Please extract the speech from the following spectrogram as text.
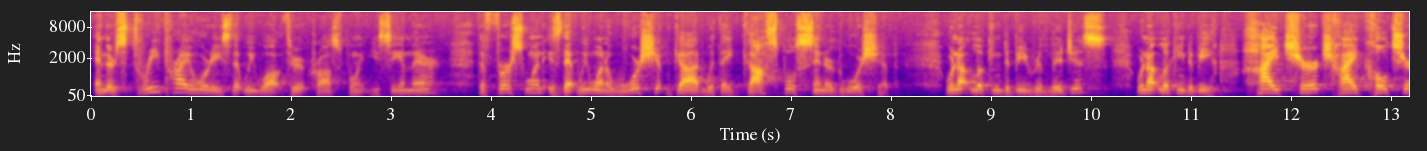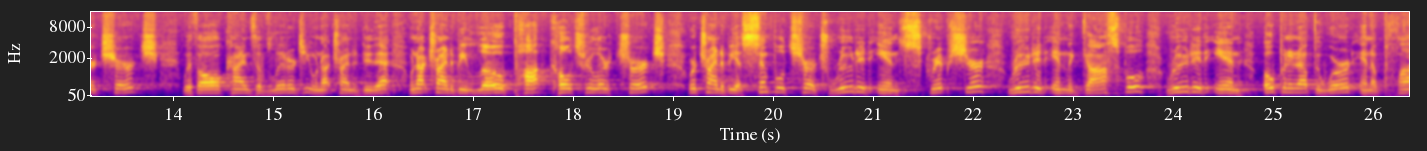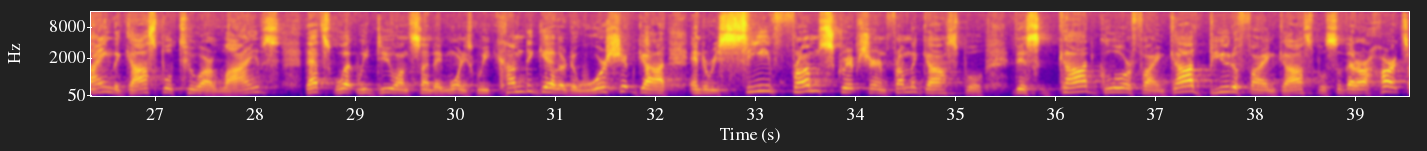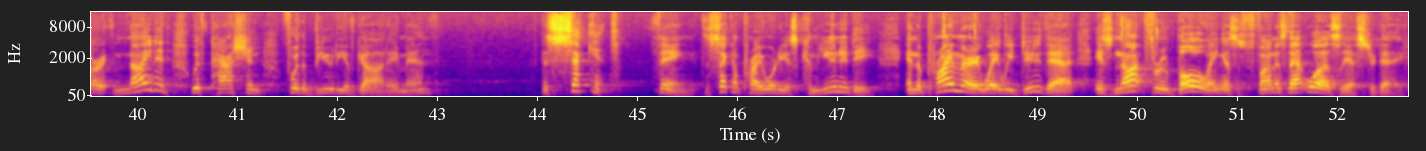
And there's three priorities that we walk through at Crosspoint. You see them there? The first one is that we want to worship God with a gospel centered worship. We're not looking to be religious. We're not looking to be high church, high culture church with all kinds of liturgy. We're not trying to do that. We're not trying to be low pop cultural church. We're trying to be a simple church rooted in scripture, rooted in the gospel, rooted in opening up the word and applying the gospel to our lives. That's what we do on Sunday mornings. We come together to worship God and to receive from scripture and from the gospel this God glorifying, God beautifying gospel gospel so that our hearts are ignited with passion for the beauty of God. Amen. The second thing, the second priority is community. And the primary way we do that is not through bowling, as fun as that was yesterday.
